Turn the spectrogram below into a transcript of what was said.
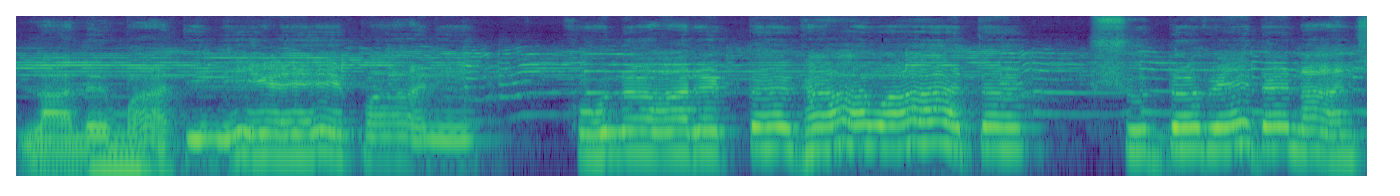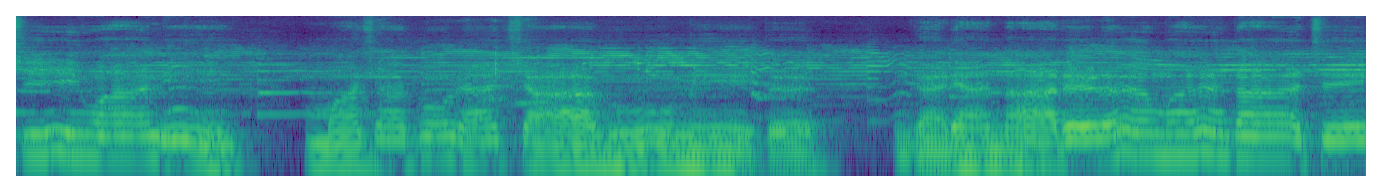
लाल माती निळे पाणी. खोल आरक्त घावात शुद्ध वेदनांची वाणी माझ्या गोव्याच्या भूमीत. गड्या नारळ मदाचे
